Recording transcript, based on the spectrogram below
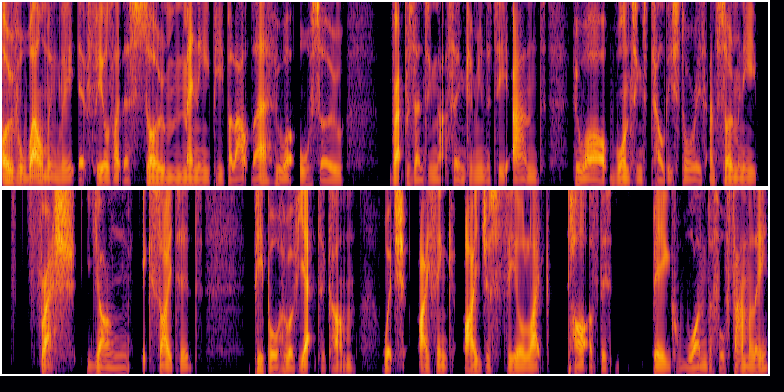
overwhelmingly it feels like there's so many people out there who are also representing that same community and who are wanting to tell these stories and so many fresh young excited people who have yet to come which i think i just feel like part of this big wonderful family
